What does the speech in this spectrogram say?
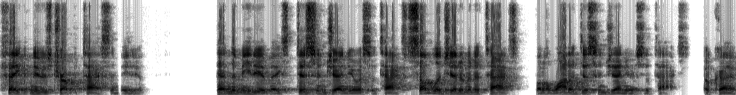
Fake news, Trump attacks the media. Then the media makes disingenuous attacks, some legitimate attacks, but a lot of disingenuous attacks. Okay,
